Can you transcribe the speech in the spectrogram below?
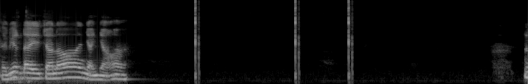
thầy viết đây cho nó nhỏ nhỏ à. Ừ,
